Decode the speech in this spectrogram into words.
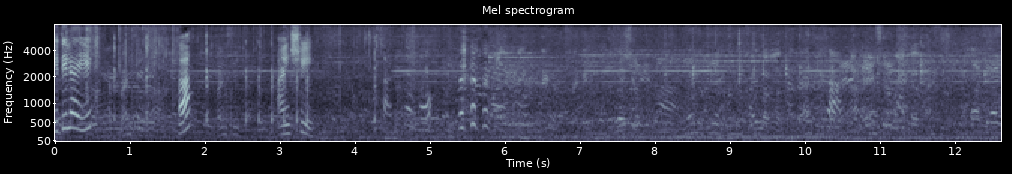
कितीला आहे हा? ऐंशी. ऐंशी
